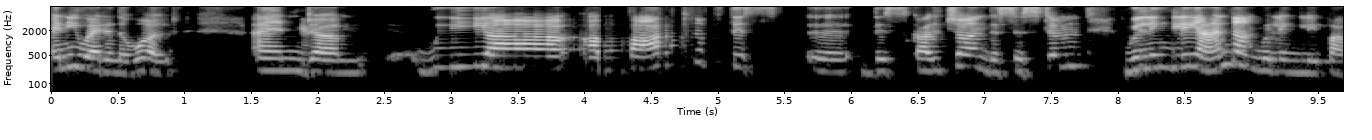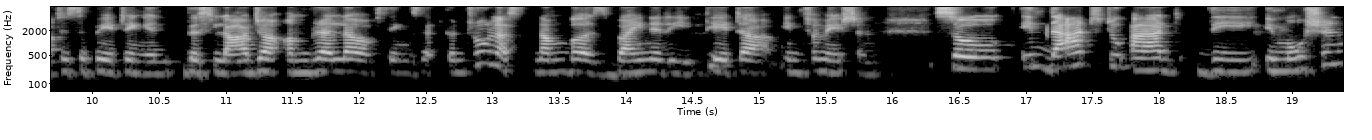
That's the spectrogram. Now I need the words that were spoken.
anywhere in the world. And um, we are a part of this uh, this culture and the system willingly and unwillingly participating in this larger umbrella of things that control us numbers binary data information. So in that to add the emotion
